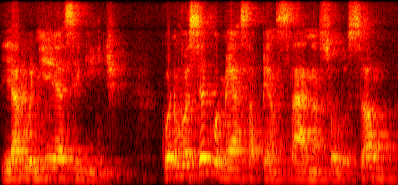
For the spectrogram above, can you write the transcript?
E a agonia é a seguinte: quando você começa a pensar na solução,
